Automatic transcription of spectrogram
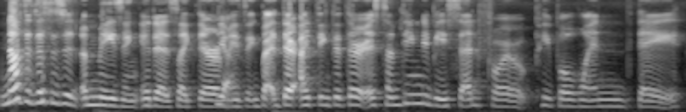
not that this isn't amazing. It is like they're Yeah. amazing, but there I think that there is something to be said for people when they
